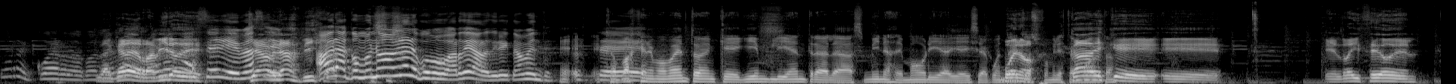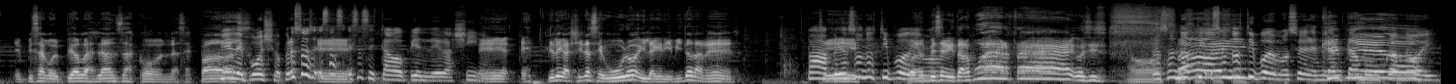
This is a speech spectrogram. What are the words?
No recuerdo. con La cara de Ramiro de, serie ¿qué hace- hablas, mija? Ahora, como no habla, lo podemos bardear directamente. Eh, Este, Capaz que en el momento en que Gimli entra a las minas de Moria y ahí se da cuenta de Bueno, que su familia está cada muerta. vez que eh, el rey Theoden empieza a golpear las lanzas con las espadas. Piel de pollo. Pero eso es, Eh, ese es estado piel de gallina. eh, es piel de gallina seguro y lagrimita también. Pa, Sí. pero son dos tipos de. Cuando empieza a gritar ¡Muerte! Y vos decís, No, Pero son dos, tipos de emociones de ¡Qué las que estamos miedo! buscando hoy.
